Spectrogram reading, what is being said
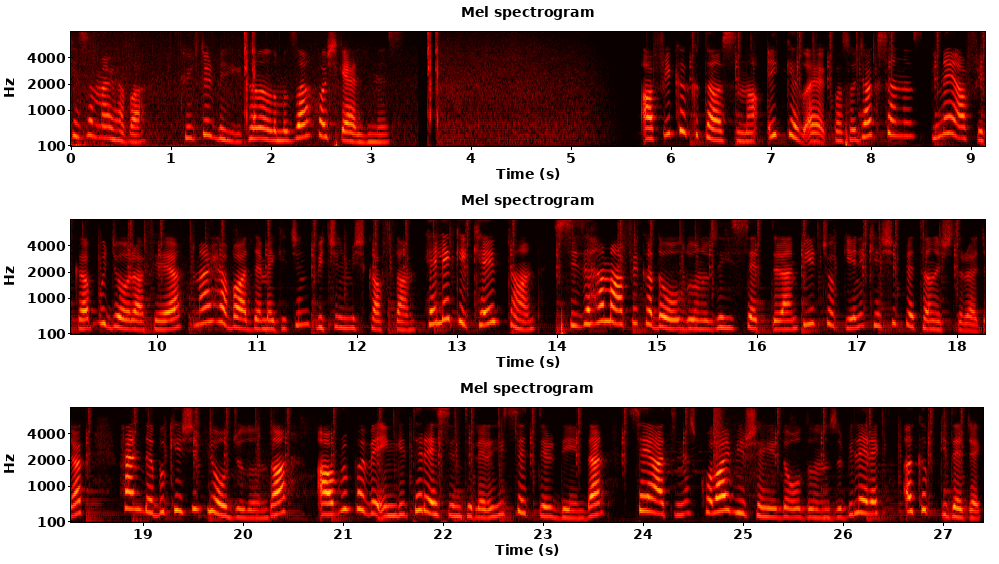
Herkese merhaba. Kültür Bilgi kanalımıza hoş geldiniz. Afrika kıtasına ilk kez ayak basacaksanız Güney Afrika bu coğrafyaya merhaba demek için biçilmiş kaftan. Hele ki Cape Town sizi hem Afrika'da olduğunuzu hissettiren birçok yeni keşifle tanıştıracak hem de bu keşif yolculuğunda Avrupa ve İngiltere esintileri hissettirdiğinden seyahatiniz kolay bir şehirde olduğunuzu bilerek akıp gidecek.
